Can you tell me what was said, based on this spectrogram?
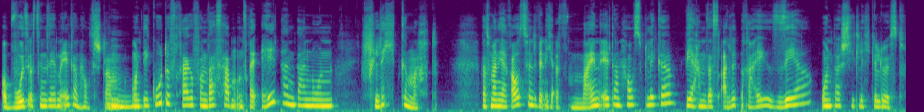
obwohl sie aus demselben Elternhaus stammen. Mhm. Und die gute Frage von, was haben unsere Eltern da nun schlecht gemacht? Was man ja rausfindet, wenn ich auf mein Elternhaus blicke, wir haben das alle drei sehr unterschiedlich gelöst.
